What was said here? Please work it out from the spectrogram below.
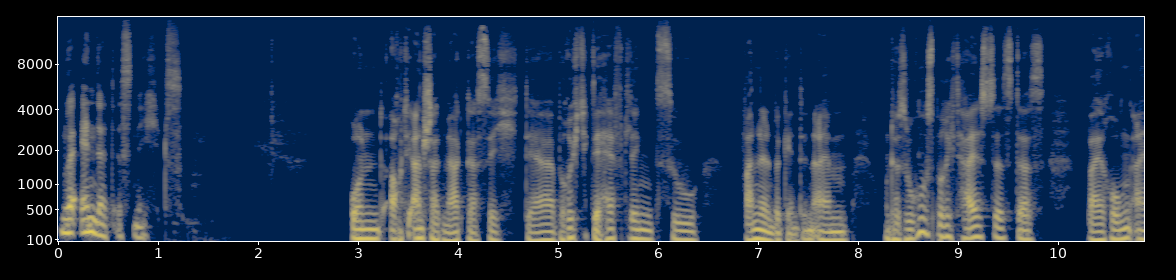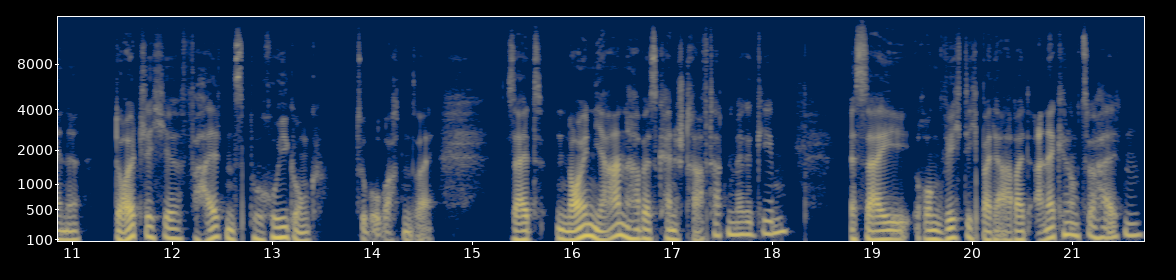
nur ändert es nichts. Und auch die Anstalt merkt, dass sich der berüchtigte Häftling zu wandeln beginnt. In einem Untersuchungsbericht heißt es, dass bei Rung eine deutliche Verhaltensberuhigung zu beobachten sei. Seit neun Jahren habe es keine Straftaten mehr gegeben. Es sei Rung wichtig, bei der Arbeit Anerkennung zu erhalten.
